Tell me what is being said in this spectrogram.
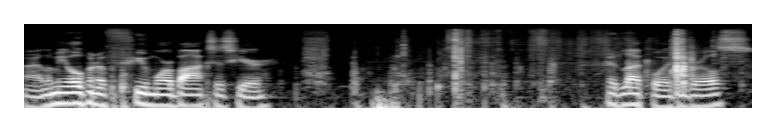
All right, let me open a few more boxes here. Good luck, boys and girls.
